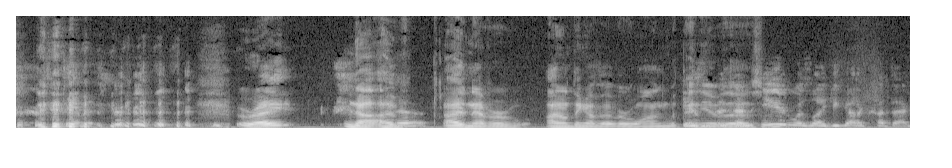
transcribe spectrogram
damn it. right? No, I've yeah. I've never. I don't think I've ever won with any of those. and. Ian was like, "You got to cut that.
